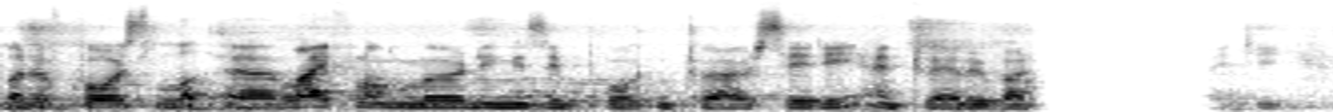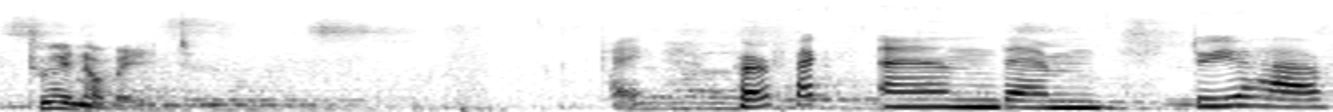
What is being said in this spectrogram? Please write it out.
but of course, uh, lifelong learning is important to our city and to everybody to innovate. Okay, perfect. And um, do you have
